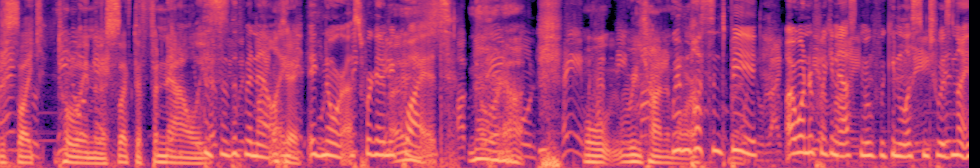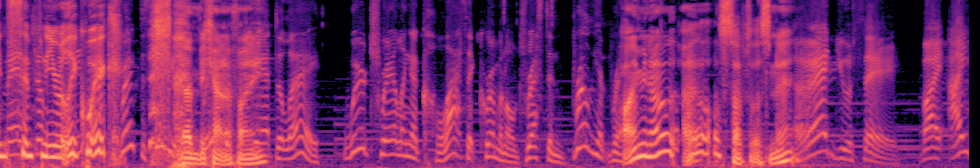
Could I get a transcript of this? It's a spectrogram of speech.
just like totally into this. Like the finale. This is the finale. Okay. Ignore us. We're gonna be uh, quiet. No, we're not. Well, we kind of We are. mustn't be. I wonder if we can ask him if we can listen to his Ninth Symphony really quick. Great to see you. That'd be kinda funny. We're trailing a classic criminal dressed in brilliant red. I mean, I'll, I'll stop to listen to it. Red, you say? Why, I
